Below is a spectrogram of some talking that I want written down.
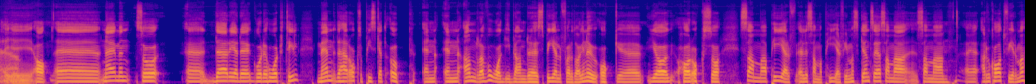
uh. ja. nej men så där är det, går det hårt till. Men det här har också piskat upp en, en andra våg ibland spelföretagen nu och eh, jag har också samma PR, eller samma PR-firma ska jag inte säga, samma, samma eh, advokatfirma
